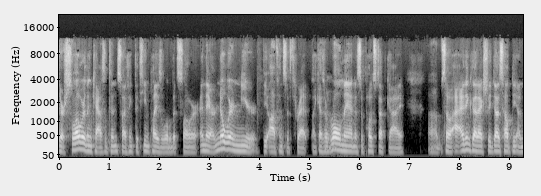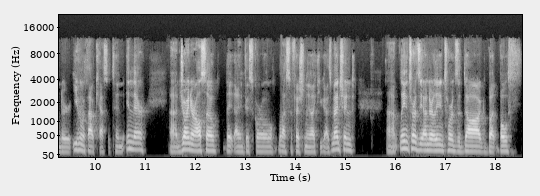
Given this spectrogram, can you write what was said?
They're slower than Castleton, so I think the team plays a little bit slower, and they are nowhere near the offensive threat, like as a mm-hmm. roll man, as a post up guy. Um, so I think that actually does help the under, even without Castleton in there. Uh, Joiner also, they, I think they score a little less efficiently, like you guys mentioned. Uh, leaning towards the under, leaning towards the dog, but both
